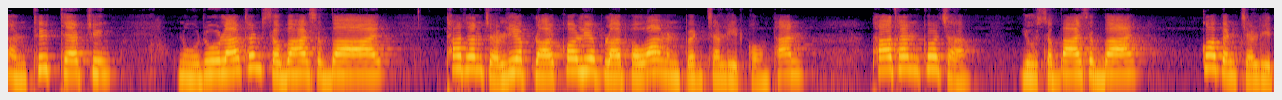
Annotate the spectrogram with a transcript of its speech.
หันต์ที่แท้จริง หนูดูแล้วท่านสบายสบาย ถ้าท่านจะเรียบร้อยก็เรียบร้อยเพราะว่ามันเป็นจริตของท่าน ถ้าท่านก็จะอยู่สบายสบายก็เป็นจริต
